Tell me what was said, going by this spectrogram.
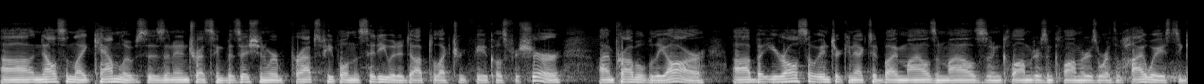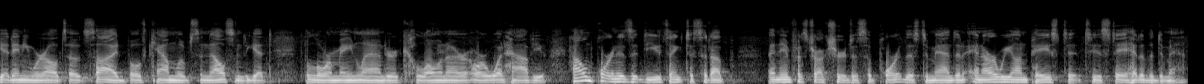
uh, Nelson, like Kamloops, is an interesting position where perhaps people in the city would adopt electric vehicles for sure, and probably are. Uh, but you're also interconnected by miles and miles and kilometers and kilometers worth of highways to get anywhere else outside, both Kamloops and Nelson, to get to the lower mainland or Kelowna or, or what have you. How important is it, do you think, to set up an infrastructure to support this demand, and, and are we on pace to, to stay ahead of the demand?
